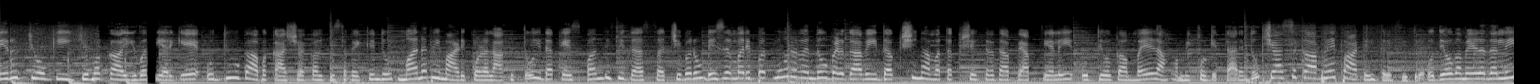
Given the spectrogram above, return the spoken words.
ನಿರುದ್ಯೋಗಿ ಯುವಕ ಯುವತಿಯರಿಗೆ ಉದ್ಯೋಗಾವಕಾಶ ಕಲ್ಪಿಸಬೇಕೆಂದು ಮನವಿ ಮಾಡಿಕೊಳ್ಳಲಾಗಿತ್ತು. ಇದಕ್ಕೆ ಸ್ಪಂದಿಸಿದ ಸಚಿವರು, ಡಿಸೆಂಬರ್ ಇಪ್ಪತ್ತ್ ಮೂರರಂದು ಬೆಳಗಾವಿ ದಕ್ಷಿಣ ಮತಕ್ಷೇತ್ರದ ವ್ಯಾಪ್ತಿಯಲ್ಲಿ ಉದ್ಯೋಗ ಮೇಳ ಹಮ್ಮಿಕೊಂಡಿದ್ದಾರೆಂದು ಶಾಸಕ ಅಭಯ್ ಪಾಟೀಲ್ ತಿಳಿಸಿದರು. ಉದ್ಯೋಗ ಮೇಳದಲ್ಲಿ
